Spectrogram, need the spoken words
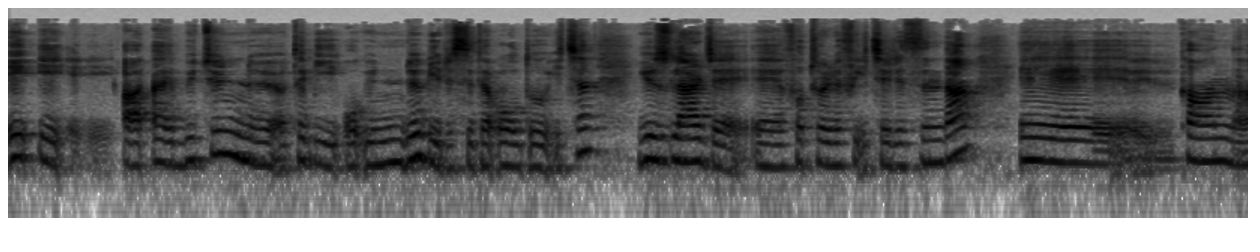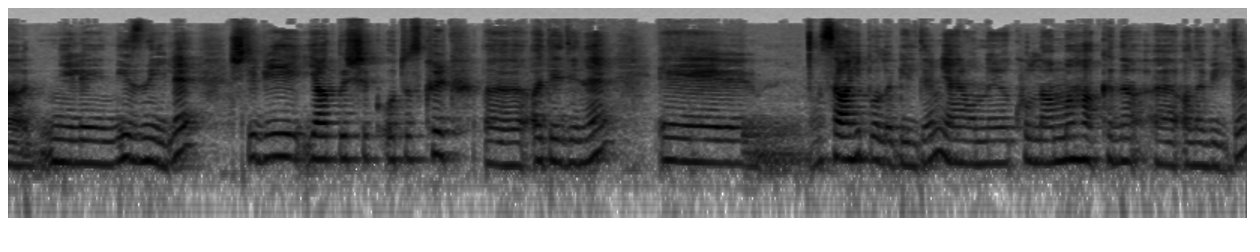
e, bütün e, tabii o ünlü birisi de olduğu için yüzlerce e, fotoğrafı içerisinden e, Kaan'la Nilay'ın izniyle işte bir yaklaşık 30-40 e, adedine e, sahip olabildim. Yani onları kullanma hakkını e, alabildim.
